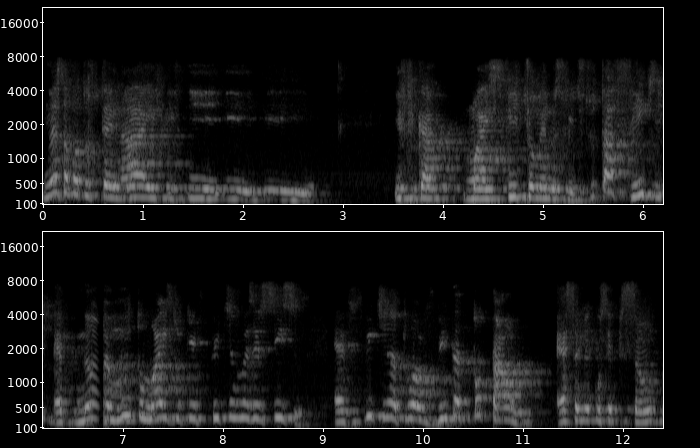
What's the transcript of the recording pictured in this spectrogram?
Não é só para tu treinar e, e, e, e, ficar mais fit ou menos fit. Tu tá fit é não é muito mais do que fit no exercício. É fit na tua vida total. Essa é a minha concepção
